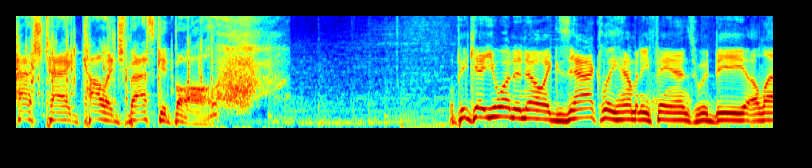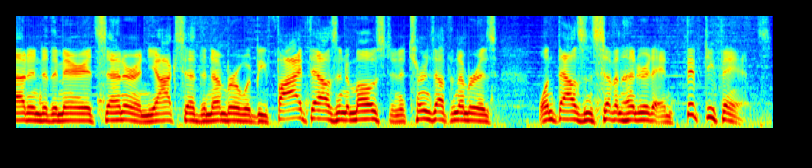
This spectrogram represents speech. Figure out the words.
Hashtag college basketball. Well, PK, you wanted to know exactly how many fans would be allowed into the Marriott Center, and Yak said the number would be 5,000 at most, and it turns out the number is 1,750 fans.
